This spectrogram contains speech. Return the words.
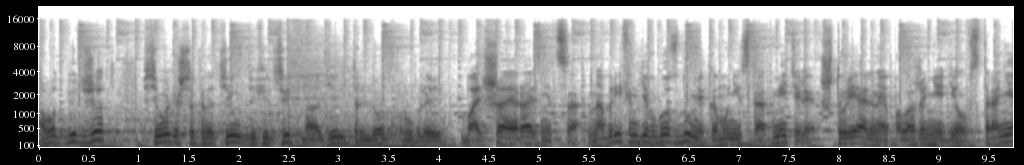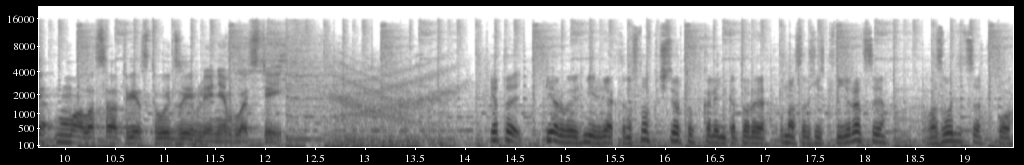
А вот бюджет всего лишь сократил дефицит на 1 триллион рублей. Большая разница. На брифинге в Госдуме коммунисты отметили, что реальное положение дел в стране мало соответствует заявлениям властей. Это первая в мире реакторная установка четвертого поколения, которая у нас в Российской Федерации возводится по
